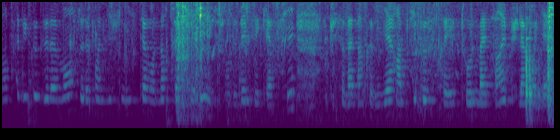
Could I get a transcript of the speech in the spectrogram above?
entrées des côtes de la Manche, de la pointe du Finistère au nord-pas-de-Calais, avec toujours de belles éclaircies. Et puis ce matin comme hier, un petit peu frais, tôt le matin, et puis la moyenne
